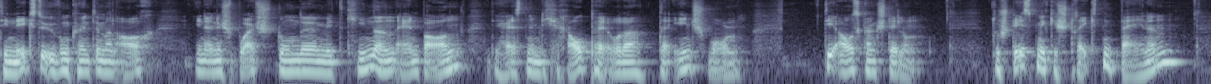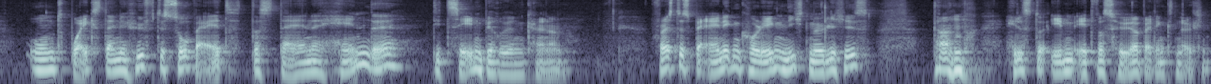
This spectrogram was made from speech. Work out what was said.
Die nächste Übung könnte man auch in eine Sportstunde mit Kindern einbauen, die heißt nämlich Raupe oder der Inchworm. Die Ausgangsstellung. Du stehst mit gestreckten Beinen und beugst deine Hüfte so weit, dass deine Hände die Zehen berühren können. Falls das bei einigen Kollegen nicht möglich ist, dann hältst du eben etwas höher bei den Knöcheln.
